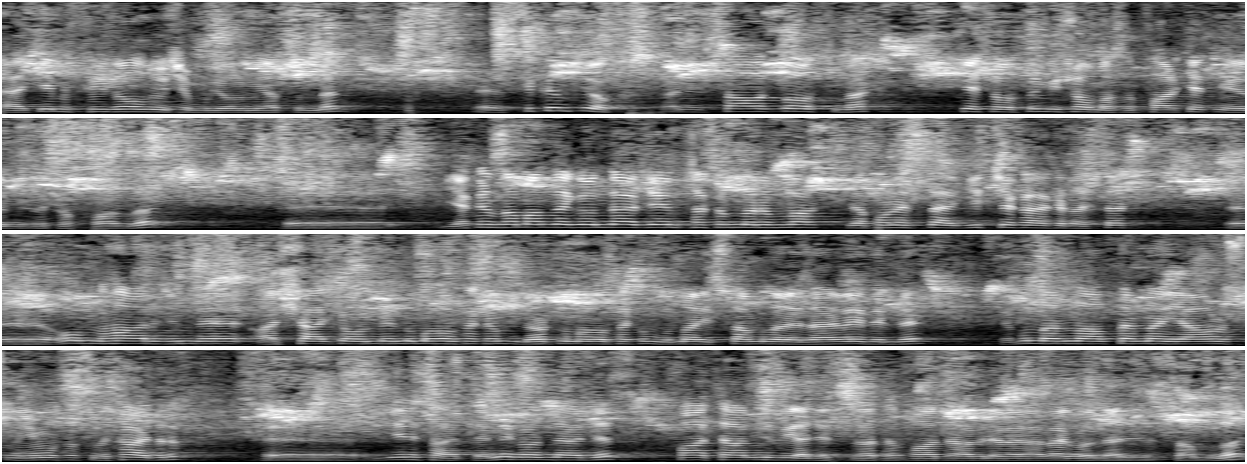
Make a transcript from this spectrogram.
erkeğimiz suyda olduğu için bu yorumu yaptım ben. Ee, sıkıntı yok. Hani sağlıklı olsunlar. Geç olsun güç olmasın. Fark etmiyoruz bize çok fazla. Ee, yakın zamanda göndereceğim takımlarım var. Japonesler gidecek arkadaşlar. Ee, onun haricinde aşağıki 11 numaralı takım, 4 numaralı takım bunlar İstanbul'a rezerve edildi. Bunların altlarından yavrusunu, yumurtasını kaydırıp e, yeni sahiplerine göndereceğiz. Fatih abimiz gelecek zaten. Fatih abiyle beraber göndereceğiz İstanbul'a.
